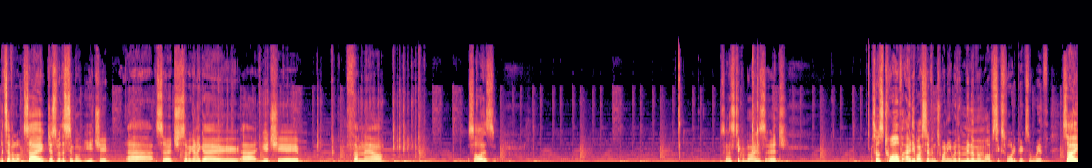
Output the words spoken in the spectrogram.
Let's have a look. So just with a simple YouTube uh, search. So we're going to go uh, YouTube thumbnail size. To stick with my own search. So it's 1280 by 720 with a minimum of 640 pixel width. So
